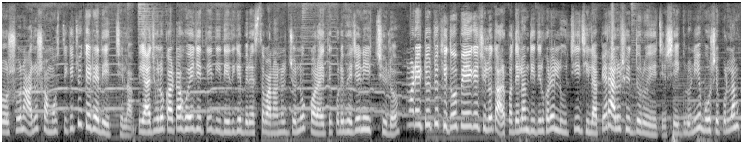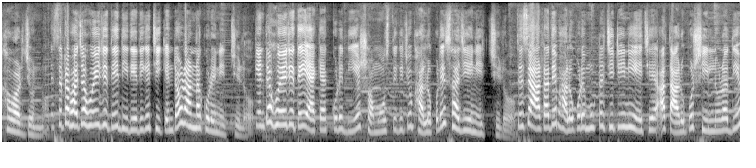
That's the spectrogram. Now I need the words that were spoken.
রসুন, আলু সমস্ত কিছু কেটে দিচ্ছিলাম। পেঁয়াজগুলো কাটা হয়ে যেতেই দিদি এদিকে বেরেস্তা বানানোর জন্য কড়াইতে করে ভেজে নিচ্ছিল। আমার একটু একটু খিদেও পেয়ে গেছিল, তারপর দেখলাম দিদির ঘরে লুচি, জিলাপি আর আলু সিদ্ধ রয়েছে। সেইগুলো নিয়ে বসে পড়লাম খাওয়ার জন্য। ভাজা হয়ে যেতে দিদি এদিকে চিকেনটাও রান্না করে নিচ্ছিল। চিকেনটা হয়ে যেতেই এক এক করে দিয়ে সমস্ত কিছু ভালো করে সাজিয়ে নিচ্ছিল। শেষে আটা দিয়ে ভালো করে মুখটা চিটিয়ে নিয়েছে আর তার উপর শিলনোড়া দিয়ে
